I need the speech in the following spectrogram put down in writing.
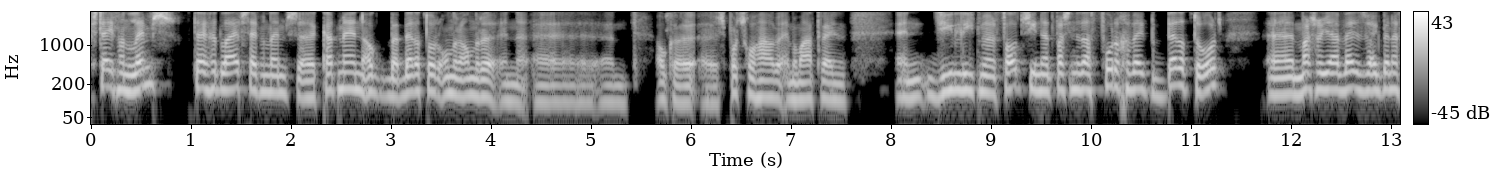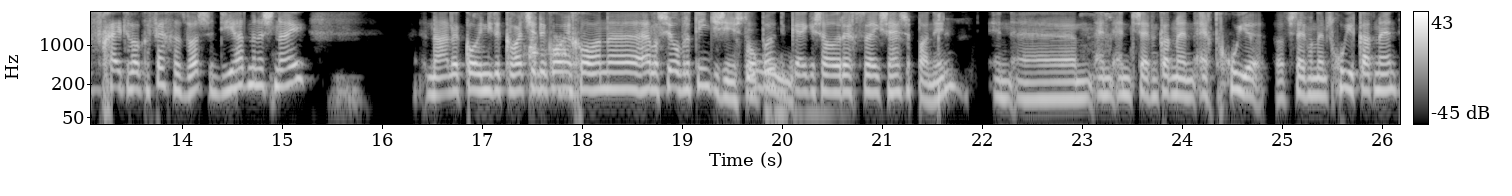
Stefan Lems tegen het lijf. Stefan Lems, eh Cutman, ook bij Bellator onder andere. En eh, ehm, ook sportschoolhouder, MMA-trainer. En die liet me een foto zien. Dat was inderdaad vorige week bij Bellator. Marcel, jij weet het wel. Ik ben even vergeten welke vecht het was. Die had me een snee. Nou, daar kon je niet een kwartje, daar kon je gewoon eh, hele zilveren tientjes in stoppen. Die keken zo rechtstreeks hersenpan in. En, ehm, en, en Stefan Katman, echt goede, of Stefan Lems, goede Katman.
